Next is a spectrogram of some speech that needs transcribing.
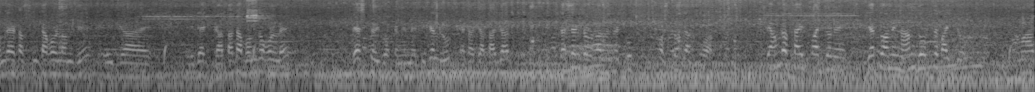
আমরা একটা চিন্তা করলাম যে, এই যে গাতাটা বন্ধ করলে বেস্ট হইব কেন? মেডিকেল রুট এটা যাতায়াত। পেশেন্টের কারণে খুব কষ্ট যাত্রা। যে আমরা চার পাঁচজনে যেহেতু আমি নাম ধরতে বাধ্য, আমার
